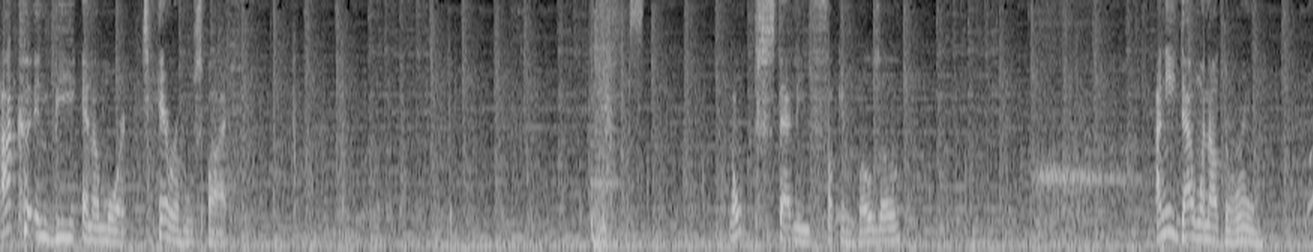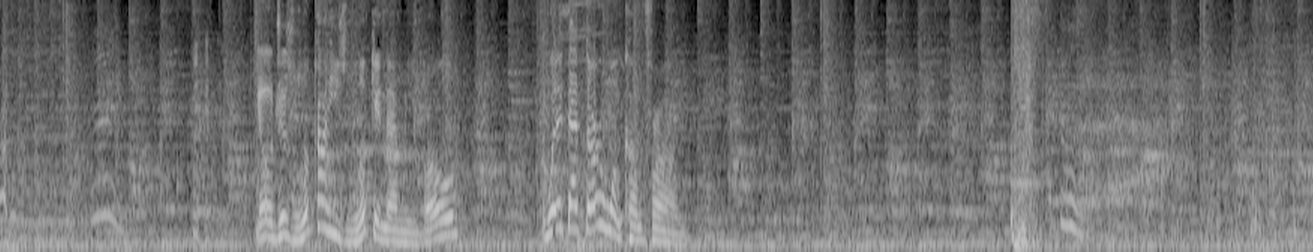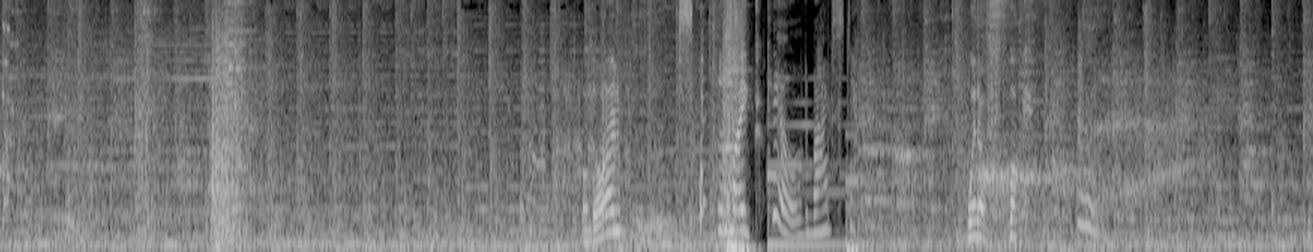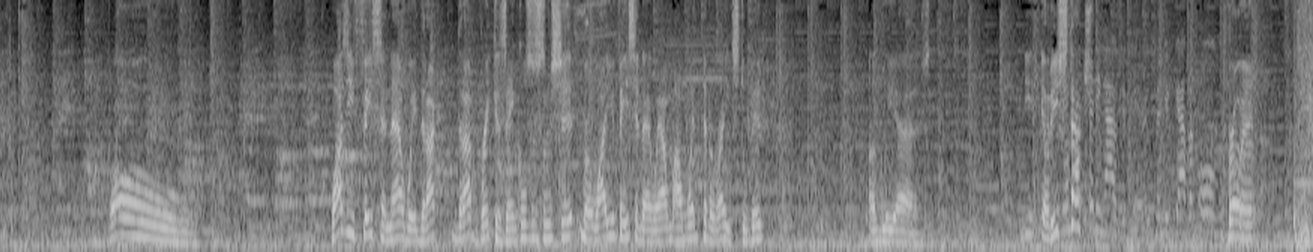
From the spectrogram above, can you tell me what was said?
I couldn't be in a more terrible spot. Don't psst at me, you fucking bozo. I need that one out the room. Yo, just look how he's looking at me, bro. Where did that third one come from? Hold on. Mike. Killed by step. Where the fuck? Whoa. Why is he facing that way? Did I did I break his ankles or some shit? Bro, why are you facing that way? I'm, I went to the right, stupid. Ugly ass. Yo, these stats. Bro, and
